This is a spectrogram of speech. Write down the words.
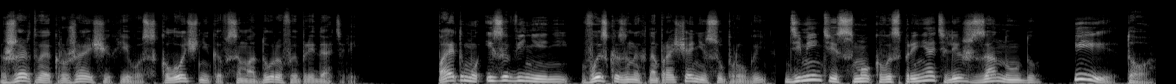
жертвой окружающих его склочников, самодуров и предателей. Поэтому из обвинений, высказанных на прощании с супругой, Дементий смог воспринять лишь зануду. И то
